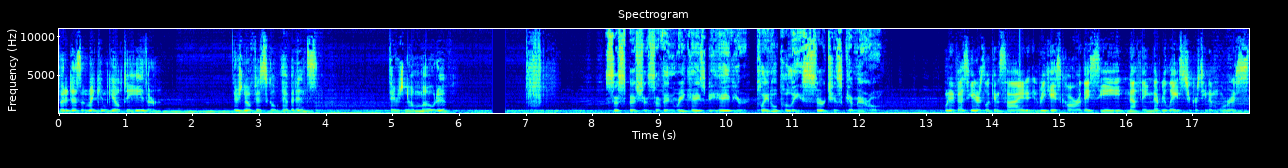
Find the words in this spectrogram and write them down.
but it doesn't make him guilty either. There's no physical evidence, there's no motive. Suspicious of Enrique's behavior, Plano police search his Camaro. When investigators look inside Enrique's car, they see nothing that relates to Christina Morris.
